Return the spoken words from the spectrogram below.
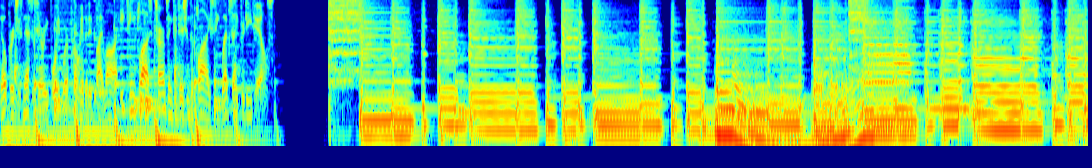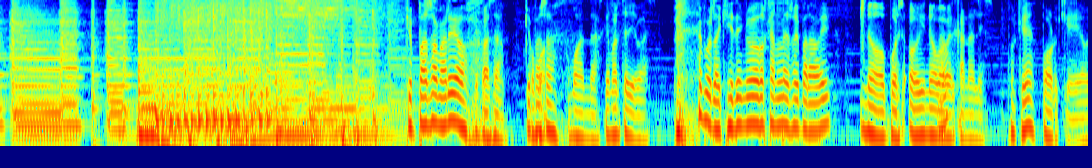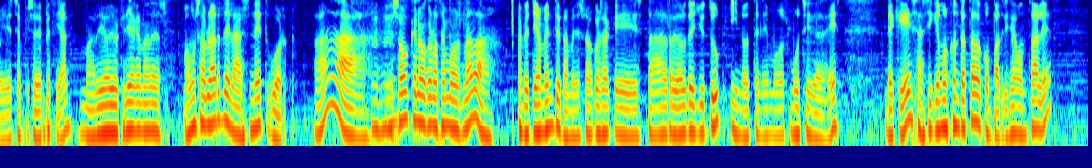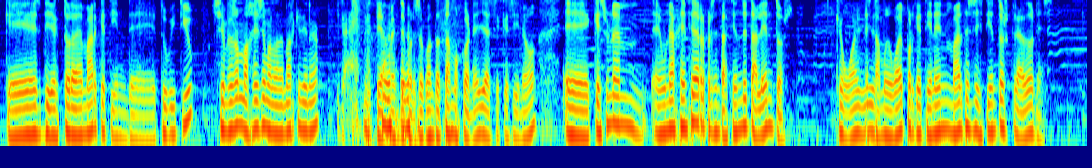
No purchase necessary. Void where prohibited by law. 18 plus terms and conditions apply. See website for details. ¿Qué pasa, Mario? ¿Qué pasa? ¿Qué ¿Cómo- pasa? ¿Cómo andas? ¿Qué marcha llevas? pues aquí tengo dos canales hoy para hoy. No, pues hoy no va a ¿No? haber canales, ¿Por qué? porque hoy es episodio especial. Mario, yo quería canales. Vamos a hablar de las network. Ah, Ujú. eso que no conocemos nada. Efectivamente, también es una cosa que está alrededor de YouTube y no tenemos mucha idea de, es, de qué es. Así que hemos contactado con Patricia González, que es directora de marketing de TubiTube. Siempre son majísimas las de marketing, ¿eh? Efectivamente, por eso contactamos con ella, así que si no, eh, que es una, em- una agencia de representación de talentos. Qué guay. Está muy guay porque tienen más de 600 creadores.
